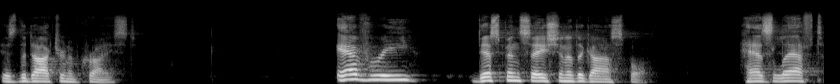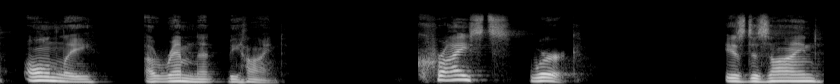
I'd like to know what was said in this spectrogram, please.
is the doctrine of Christ. Every dispensation of the gospel has left only a remnant behind. Christ's work is designed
